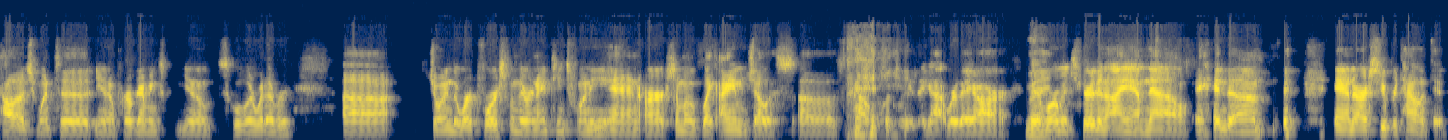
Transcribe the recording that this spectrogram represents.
college, went to you know programming you know school or whatever, uh, joined the workforce when they were 19, 20, and are some of like I am jealous of how quickly they got where they are. Right. They're more mature than I am now, and um, and are super talented.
